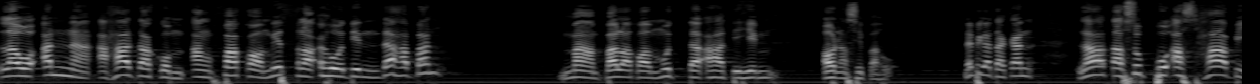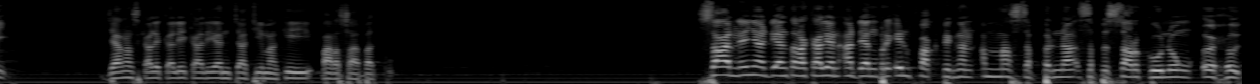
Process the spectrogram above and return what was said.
Lau anna ahadakum anfaqa mithla uhudin dahaban ma balagha mutta ahadihim au nasifahu. Nabi katakan la tasubbu ashabi. Jangan sekali-kali kalian caci maki para sahabatku. Seandainya di antara kalian ada yang berinfak dengan emas sebenar, sebesar gunung Uhud.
